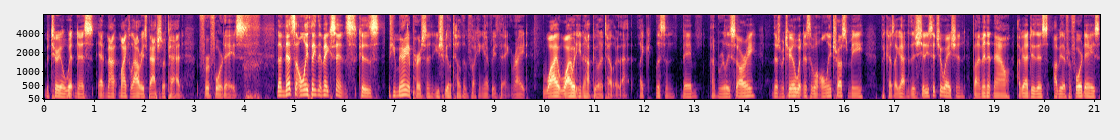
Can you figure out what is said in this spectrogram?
material witness at Ma- Mike Lowrey's bachelor pad for four days. then that's the only thing that makes sense because if you marry a person, you should be able to tell them fucking everything, right? Why why would he not be able to tell her that? Like, listen, babe, I'm really sorry. There's a material witness that will only trust me because I got into this shitty situation, but I'm in it now. I've got to do this. I'll be there for four days.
